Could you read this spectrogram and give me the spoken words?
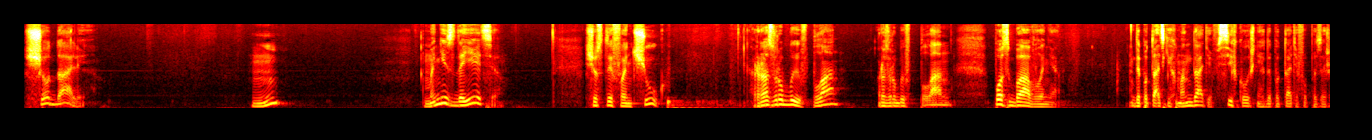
Що далі? М? Мені здається, що Стефанчук розробив план, розробив план позбавлення депутатських мандатів всіх колишніх депутатів ОПЗЖ.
